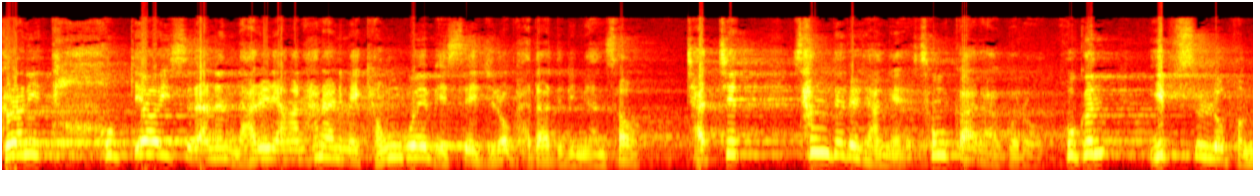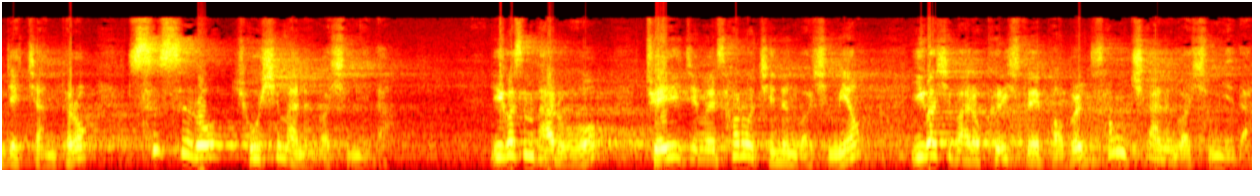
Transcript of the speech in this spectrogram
그러니 더욱 깨어있으라는 나를 향한 하나님의 경고의 메시지로 받아들이면서 자칫 상대를 향해 손가락으로 혹은 입술로 범죄치 않도록 스스로 조심하는 것입니다. 이것은 바로 죄의 짐을 서로 지는 것이며 이것이 바로 그리스도의 법을 성취하는 것입니다.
